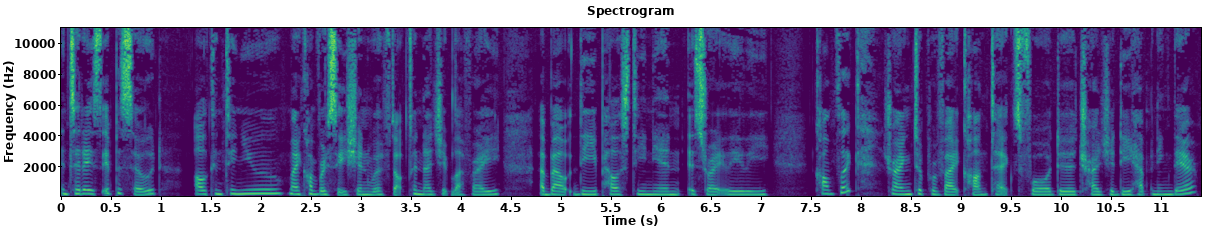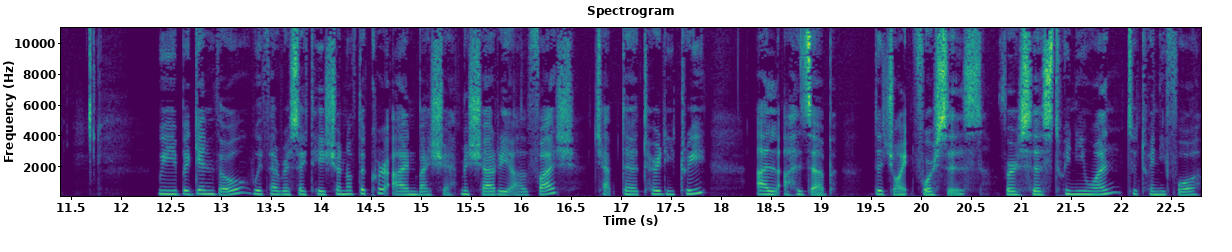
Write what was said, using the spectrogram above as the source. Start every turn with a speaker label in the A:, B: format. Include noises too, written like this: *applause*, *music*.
A: In today's episode, I'll continue my conversation with Dr. Najib Lafraie about the Palestinian Israeli conflict, trying to provide context for the tragedy happening there. We begin, though, with a recitation of the Quran by Sheikh Mishari al Afasy, chapter 33, Al Ahzab, the Joint Forces, verses 21 to 24.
